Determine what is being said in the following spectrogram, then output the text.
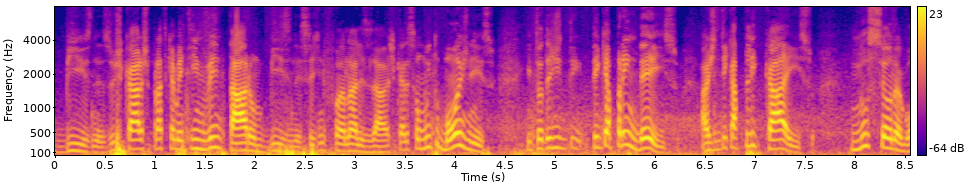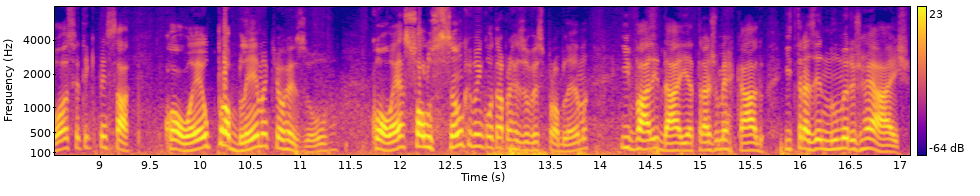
business. Os caras praticamente inventaram business, se a gente for analisar. Os caras são muito bons nisso. Então a gente tem, que aprender isso. A gente tem que aplicar isso. No seu negócio, você tem que pensar qual é o problema que eu resolvo, qual é a solução que eu vou encontrar para resolver esse problema e validar, ir atrás do mercado e trazer números reais.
